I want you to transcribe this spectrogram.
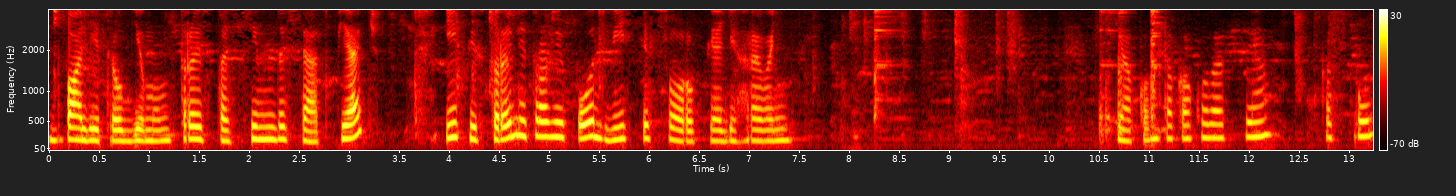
2 літри об'ємом 375 і 1,5 літрові по 245 гривень. Як вам така колекція каструль?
